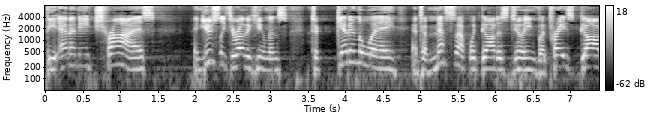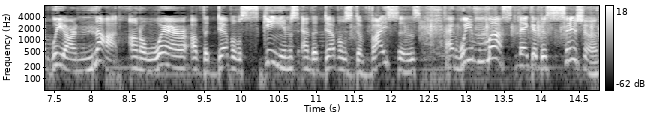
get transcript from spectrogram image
the enemy tries and usually through other humans, to get in the way and to mess up what God is doing. But praise God, we are not unaware of the devil's schemes and the devil's devices. And we must make a decision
